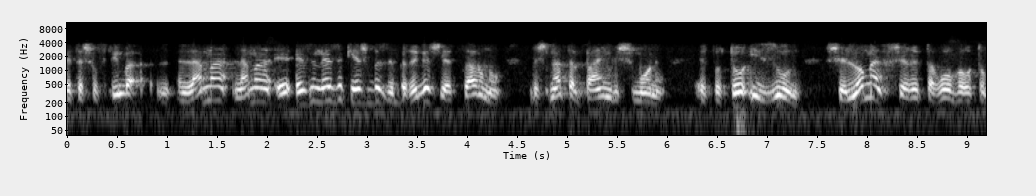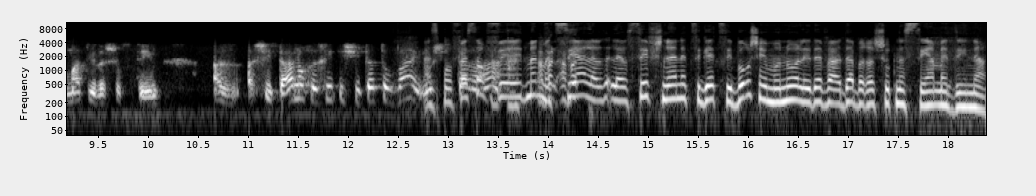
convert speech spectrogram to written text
את השופטים, למה, למה, איזה נזק יש בזה? ברגע שיצרנו בשנת 2008 את אותו איזון שלא מאפשר את הרוב האוטומטי לשופטים, אז השיטה הנוכחית היא שיטה טובה, היא לא שיטה רעה. אז פרופסור פרידמן מציע אבל... להוסיף שני נציגי ציבור שימונו על ידי ועדה בראשות נשיא המדינה.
